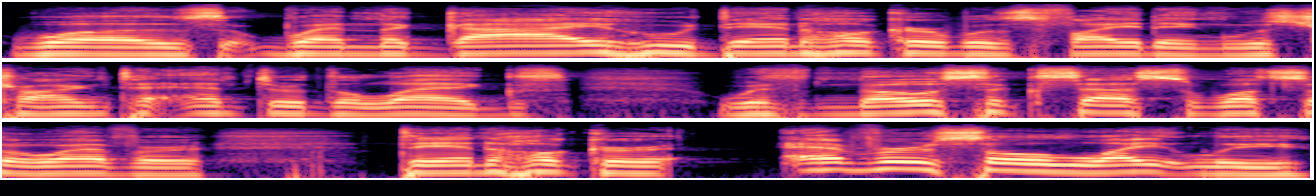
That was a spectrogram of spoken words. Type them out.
was when the guy who Dan Hooker was fighting was trying to enter the legs with no success whatsoever. Dan Hooker ever so lightly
